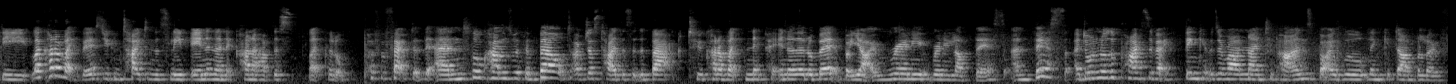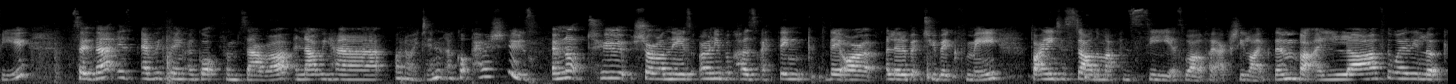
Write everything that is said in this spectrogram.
the, like kind of like this, you can tighten the sleeve in and then it kind of have this like little puff effect at the end. It all comes with a belt. I've just tied this at the back to kind of like nip it in a little bit. But yeah, I really, really love this. And this, I don't know the price of it. I think it was around £90, but I will link it down below for you. So that is everything I got from Zara. And now we have, oh no I didn't, I got a pair of shoes. I'm not too sure on these only because I think they are a little bit too big for me. But I need to style them up and see as well if I actually like them. But I love the way they look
